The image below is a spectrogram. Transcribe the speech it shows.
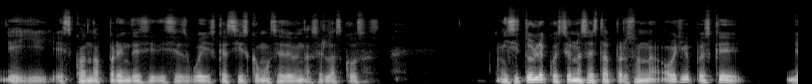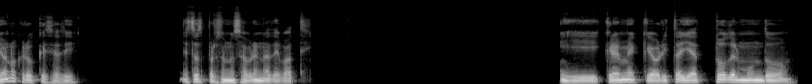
Y es cuando aprendes y dices güey es que así es como se deben de hacer las cosas. Y si tú le cuestionas a esta persona oye pues que yo no creo que sea así estas personas abren a debate. Y créeme que ahorita ya todo el mundo,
